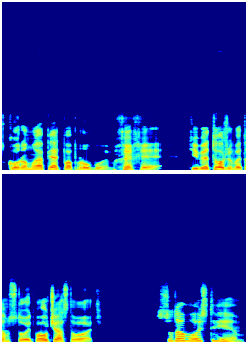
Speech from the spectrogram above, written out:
Скоро мы опять попробуем. Хе-хе. Тебе тоже в этом стоит поучаствовать. С удовольствием.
